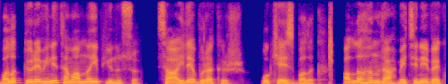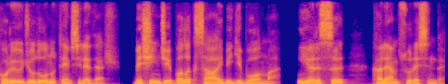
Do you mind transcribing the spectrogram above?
Balık görevini tamamlayıp Yunus'u sahile bırakır. Bu kez balık, Allah'ın rahmetini ve koruyuculuğunu temsil eder. Beşinci balık sahibi gibi olma. Yarısı, Kalem suresinde.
